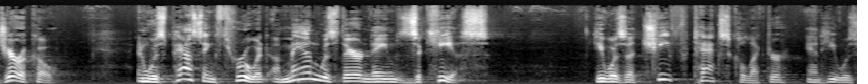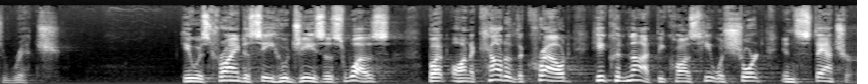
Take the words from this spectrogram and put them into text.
Jericho and was passing through it. A man was there named Zacchaeus. He was a chief tax collector and he was rich. He was trying to see who Jesus was, but on account of the crowd, he could not because he was short in stature.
